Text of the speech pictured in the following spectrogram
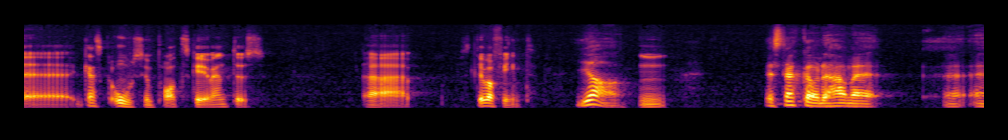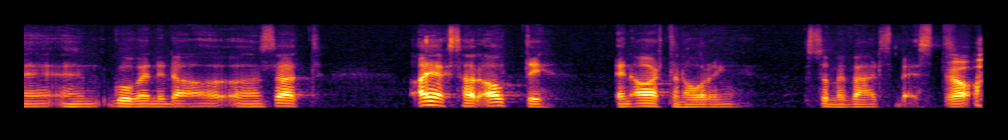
eh, ganska osympatiska Juventus. Eh, det var fint. ja. Mm. Jag snackade om det här med en god vän idag och han sa att Ajax har alltid en 18-åring som är världsbäst. Ja.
